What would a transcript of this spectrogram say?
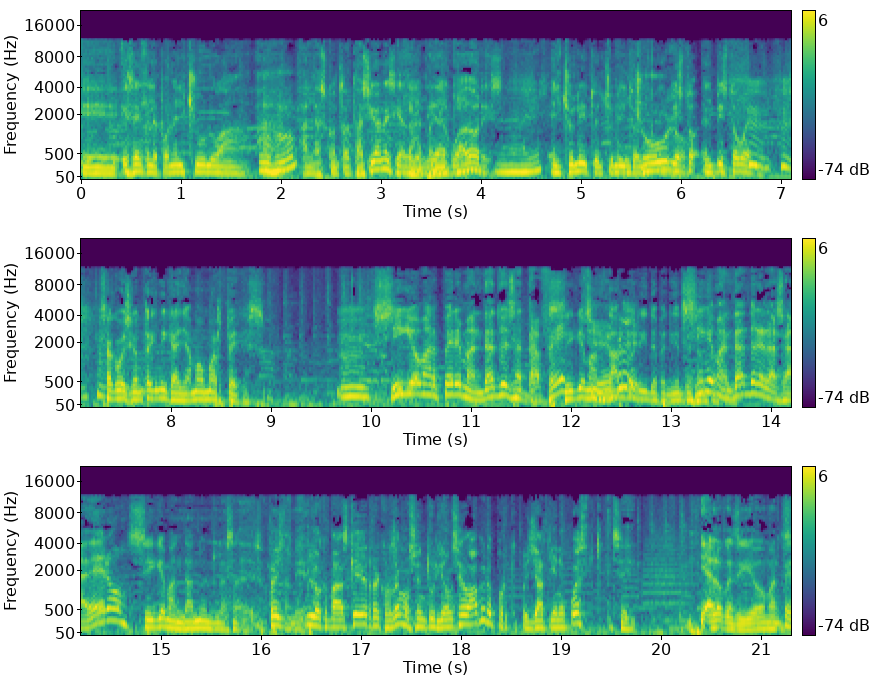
eh, es el que le pone el chulo a, a- a las contrataciones y a la le salida de jugadores. El chulito, el chulito, el, chulo. el visto, el visto bueno. Esa comisión técnica llama Omar Pérez. ¿Sigue Omar Pérez mandando en Santa Fe? Sigue Siempre. mandando en Independiente ¿Sigue Santa Fe. mandando en el asadero? Sigue mandando en el asadero. Pues también. lo que pasa es que recordemos, Centurión se va, pero porque pues ya tiene puesto. Sí. Ya lo consiguió Omar Sí.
